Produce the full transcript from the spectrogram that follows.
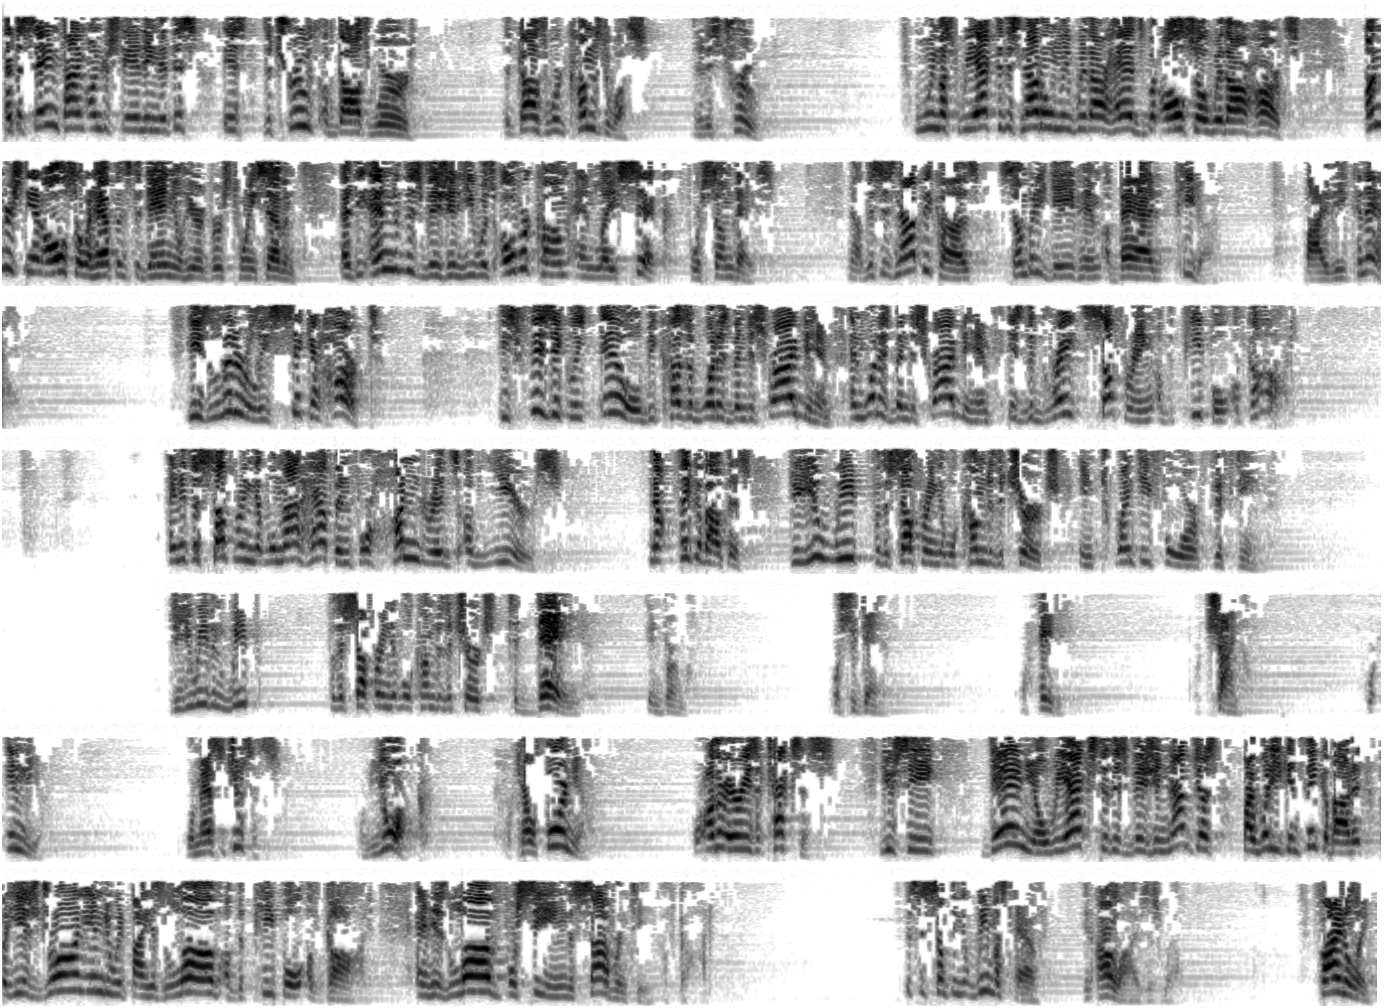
At the same time, understanding that this is the truth of God's Word that God's Word comes to us, and it is true. We must react to this not only with our heads, but also with our hearts. Understand also what happens to Daniel here at verse 27. At the end of this vision, he was overcome and lay sick for some days. Now, this is not because somebody gave him a bad pita by the canal. He's literally sick at heart. He's physically ill because of what has been described to him. And what has been described to him is the great suffering of the people of God. And it's a suffering that will not happen for hundreds of years. Now, think about this. Do you weep for the suffering that will come to the church in 2415? Do you even weep for the suffering that will come to the church today in Burma? or Sudan or Haiti or China or India or Massachusetts or New York or California or other areas of Texas. You see, Daniel reacts to this vision not just by what he can think about it, but he is drawn into it by his love of the people of God and his love for seeing the sovereignty of God. This is something that we must have in our lives as well. Finally,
